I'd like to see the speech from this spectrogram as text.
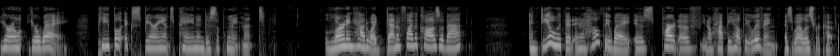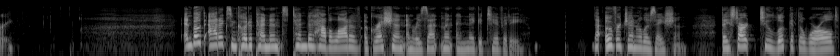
your own, your way. People experience pain and disappointment learning how to identify the cause of that and deal with it in a healthy way is part of, you know, happy healthy living as well as recovery. And both addicts and codependents tend to have a lot of aggression and resentment and negativity. That overgeneralization. They start to look at the world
